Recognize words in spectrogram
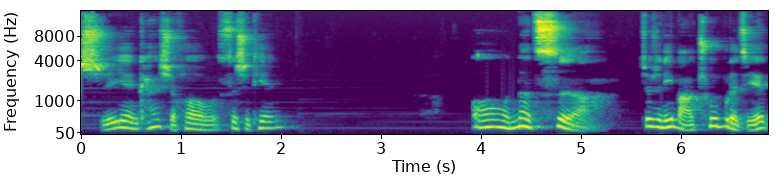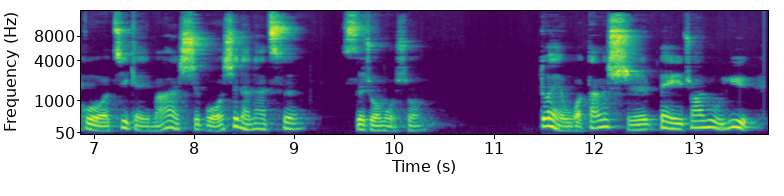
实验开始后四十天。哦，那次啊，就是你把初步的结果寄给马尔什博士的那次。斯卓姆说：“对我当时被抓入狱。”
